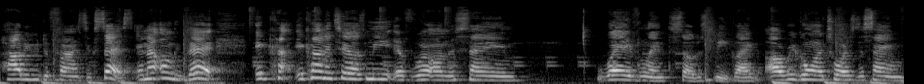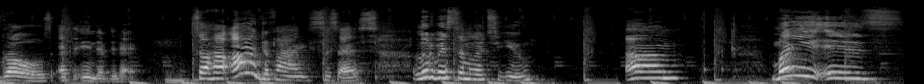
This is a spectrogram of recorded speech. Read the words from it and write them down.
how do you define success? And not only that, it it kind of tells me if we're on the same wavelength, so to speak. Like, are we going towards the same goals at the end of the day? Mm-hmm. So how I define success, a little bit similar to you. Um, money is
